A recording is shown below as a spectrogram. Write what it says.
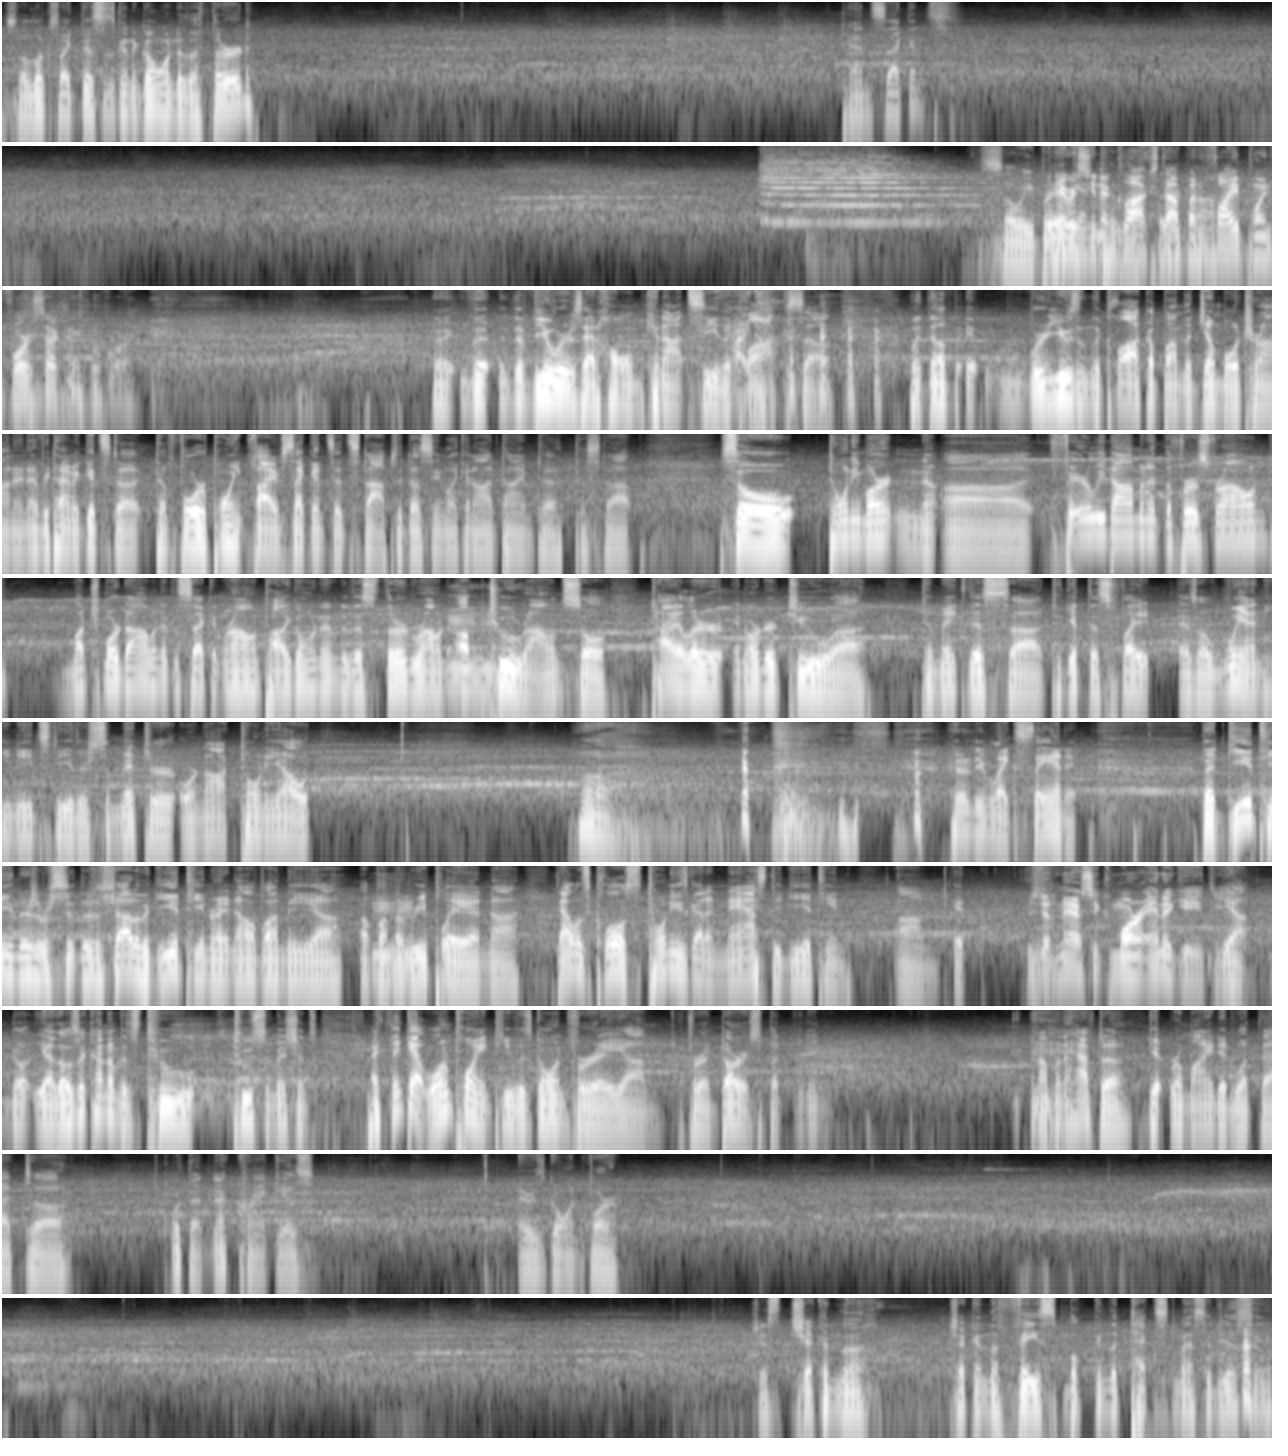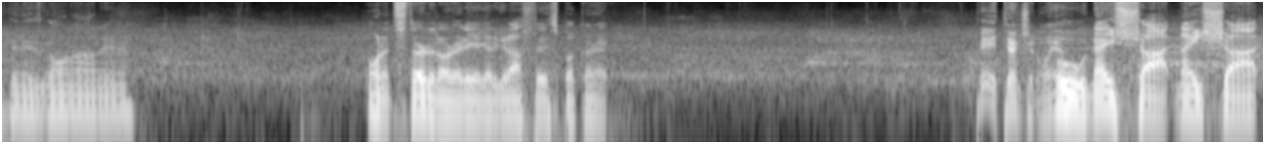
So it looks like this is going to go into the third. 10 seconds. So we I've never seen a clock stop on 5.4 seconds before. The, the the viewers at home cannot see the clock, so but the, it, we're using the clock up on the jumbotron, and every time it gets to, to 4.5 seconds, it stops. It does seem like an odd time to, to stop. So Tony Martin, uh, fairly dominant the first round, much more dominant the second round. Probably going into this third round Mhm. up two rounds. So Tyler, in order to uh, to make this uh, to get this fight as a win, he needs to either submit or, or knock Tony out. I don't even like saying it. That guillotine, there's a there's a shot of the guillotine right now up on the uh, up on the Mhm. replay, and uh, that was close. Tony's got a nasty guillotine. Um, it He's got a nasty Kimura and a guillotine. yeah, th- yeah, those are kind of his two two submissions. I think at one point he was going for a um, for a Darce, but he didn't. And I'm gonna have to get reminded what that uh, what that neck crank is. I was going for. Just checking the Checking the Facebook and the text messages, see if anything's going on here. Oh, and it started already. I got to get off Facebook. All right. Pay attention, Wayne. Oh, nice shot. Nice shot.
